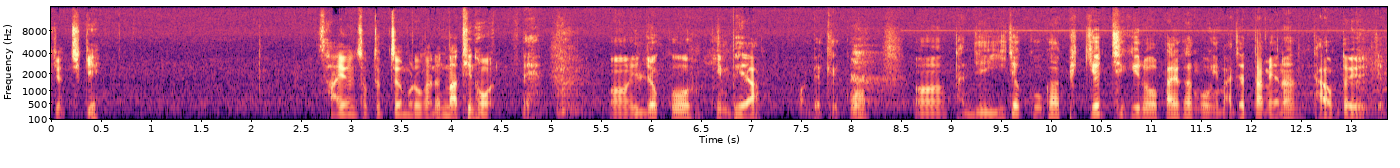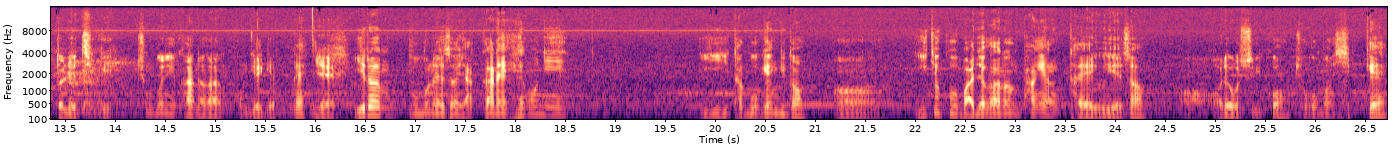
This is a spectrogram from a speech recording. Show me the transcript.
뛰어치기. 4연속 득점으로 가는 마틴 혼. 어, 일적구 힘 배합 완벽했고 어, 단지 이적구가 빗겨치기로 빨간 공이 맞았다면은 다음 또 옆돌려치기 충분히 가능한 공격이었는데 예. 이런 부분에서 약간의 행운이 이 당구 경기도 어, 이적구 맞아가는 방향타에 의해서 어, 어려울 수 있고 조금은 쉽게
